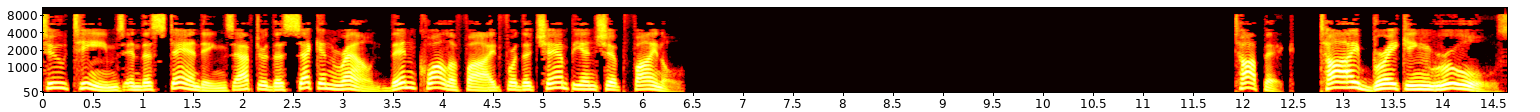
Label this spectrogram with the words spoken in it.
two teams in the standings after the second round then qualified for the championship final. Topic Tie-breaking rules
